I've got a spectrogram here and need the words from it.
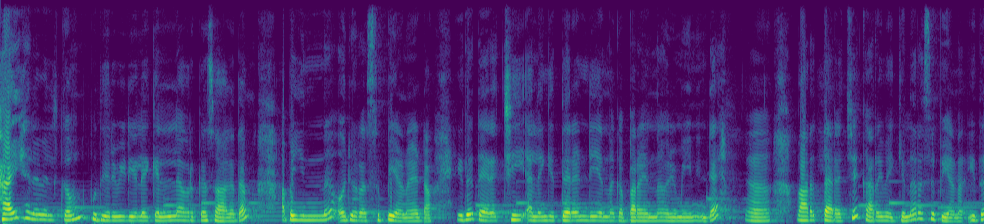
ഹായ് ഹലോ വെൽക്കം പുതിയൊരു വീഡിയോയിലേക്ക് എല്ലാവർക്കും സ്വാഗതം. അപ്പോൾ ഇന്ന് ഒരു റെസിപ്പിയാണ് കേട്ടോ. ഇത് തിരച്ചി അല്ലെങ്കിൽ തിരണ്ടി എന്നൊക്കെ പറയുന്ന ഒരു മീനിന്റെ വറുത്തരച്ച് കറി വയ്ക്കുന്ന റെസിപ്പിയാണ്. ഇത്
